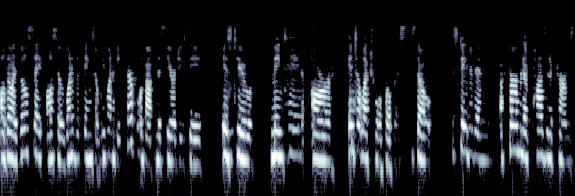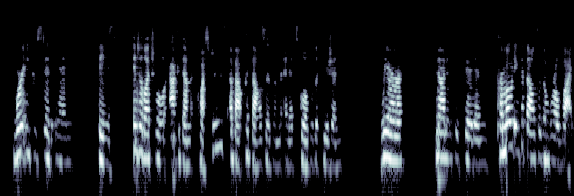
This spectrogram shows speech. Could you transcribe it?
Although I will say also one of the things that we want to be careful about in the CRGC is to maintain our intellectual focus. So, stated in affirmative, positive terms, we're interested in these intellectual academic questions about Catholicism and its global diffusion. We are not interested in promoting Catholicism worldwide.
